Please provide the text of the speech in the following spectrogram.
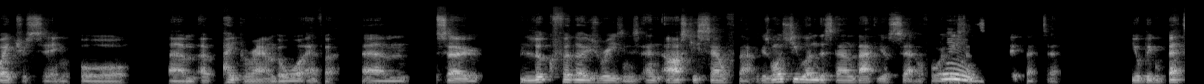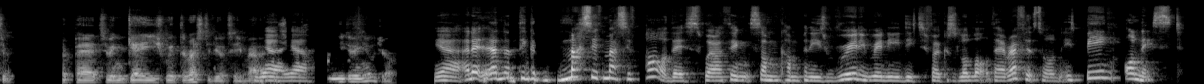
waitressing or um, a paper round or whatever. Um, so look for those reasons and ask yourself that because once you understand that yourself or at least mm. a bit better you'll be better prepared to engage with the rest of your team right? yeah yeah when you're doing your job yeah and, it, and i think a massive massive part of this where i think some companies really really need to focus a lot of their efforts on is being honest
